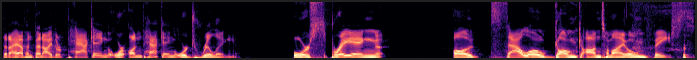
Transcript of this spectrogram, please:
that I haven't been either packing or unpacking or drilling or spraying a sallow gunk onto my own face.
